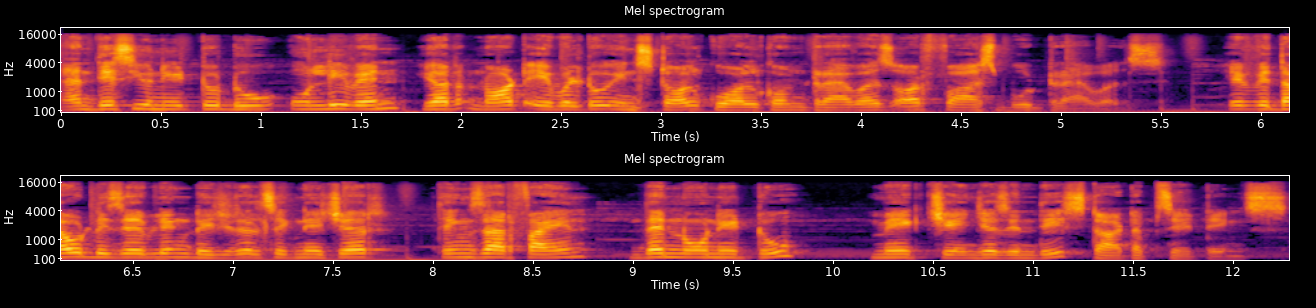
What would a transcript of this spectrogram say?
And this you need to do only when you're not able to install Qualcomm drivers or fastboot drivers. If without disabling digital signature things are fine, then no need to make changes in the startup settings.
